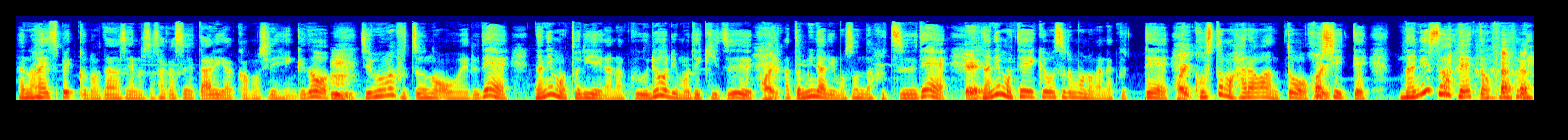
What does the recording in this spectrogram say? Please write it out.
あの、ハイスペックの男性の人探すんやったらありがかもしれへんけど、うん、自分は普通の OL で、何も取り柄がなく、料理もできず、はい、あと、みなりもそんな普通で、ええ、何も提供するものがなくって、はい、コストも払わんと欲しいって、何それ？と思うね。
